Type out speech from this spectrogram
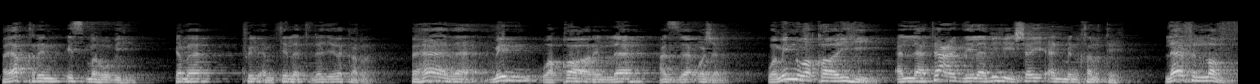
فيقرن اسمه به كما في الأمثلة التي ذكرنا. فهذا من وقار الله عز وجل. ومن وقاره ألا تعدل به شيئا من خلقه. لا في اللفظ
